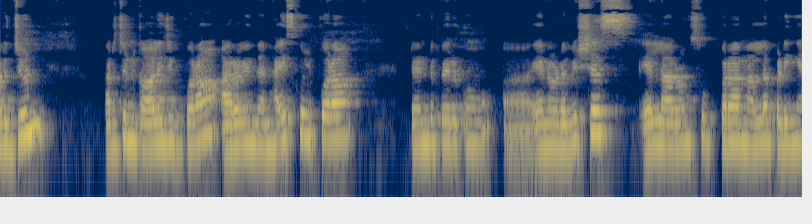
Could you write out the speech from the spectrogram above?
அர்ஜுன். அர்ஜுன் காலேஜுக்கு போகிறான் அரவிந்தன் ஹை ஸ்கூல் போகிறான் ரெண்டு பேருக்கும் என்னோடய என்னோட விஷஸ் எல்லாரும் சூப்பராக நல்ல படிங்க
